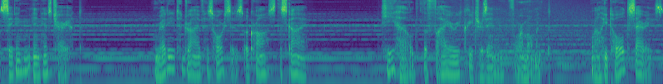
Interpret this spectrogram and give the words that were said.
sitting in his chariot, ready to drive his horses across the sky. He held the fiery creatures in for a moment while he told Ceres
